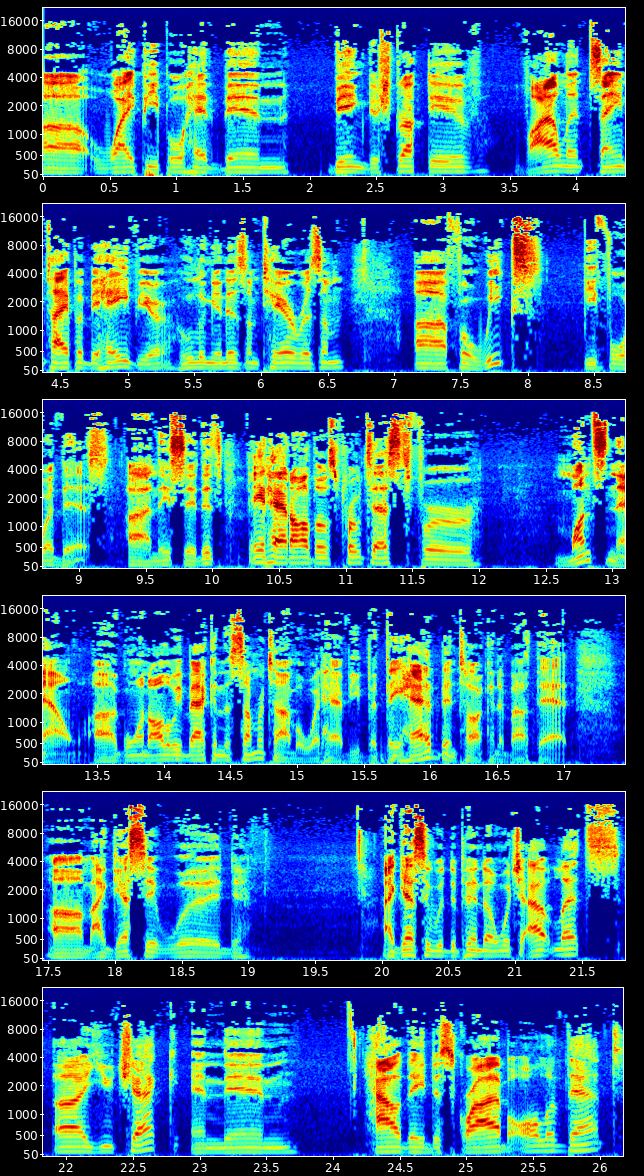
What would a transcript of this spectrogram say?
uh, white people had been being destructive, violent, same type of behavior, hooliganism, terrorism, uh, for weeks before this. Uh, and they said this, they had had all those protests for months now, uh, going all the way back in the summertime or what have you. But they had been talking about that. Um, I guess it would, I guess it would depend on which outlets uh, you check, and then how they describe all of that.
